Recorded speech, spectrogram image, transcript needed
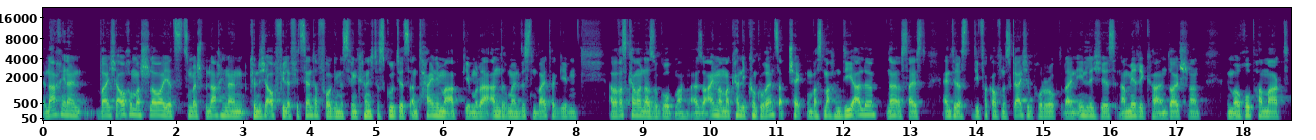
Im Nachhinein war ich auch immer schlauer. Jetzt zum Beispiel im Nachhinein könnte ich auch viel effizienter vorgehen. Deswegen kann ich das gut jetzt an Teilnehmer abgeben oder andere mein Wissen weitergeben. Aber was kann man da so grob machen? Also einmal, man kann die Konkurrenz abchecken. Was machen die alle? Ne? Das heißt, entweder die verkaufen das gleiche Produkt oder ein ähnliches in Amerika, in Deutschland, im Europamarkt,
